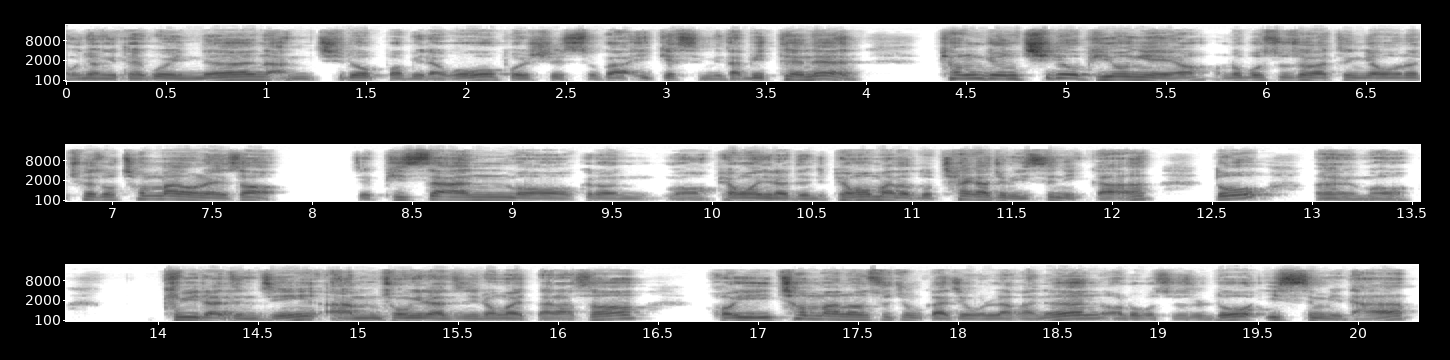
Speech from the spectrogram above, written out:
운영이 되고 있는 암치료법이라고 보실 수가 있겠습니다. 밑에는 평균 치료 비용이에요. 로봇 수술 같은 경우는 최소 천만 원에서 이제 비싼 뭐 그런 뭐 병원이라든지 병원마다 도 차이가 좀 있으니까 또뭐 부위라든지 암 종이라든지 이런 거에 따라서 거의 2천만 원 수준까지 올라가는 로봇 수술도 있습니다.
